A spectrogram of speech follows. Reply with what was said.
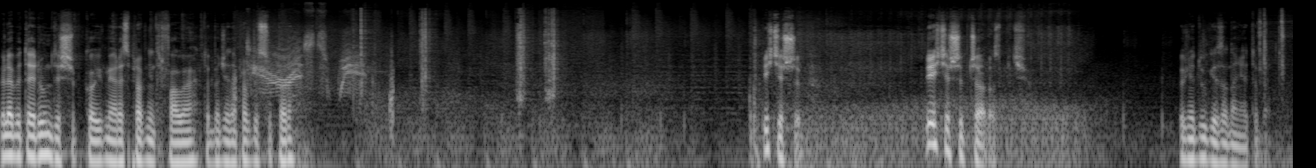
Byleby te rundy szybko i w miarę sprawnie trwały, to będzie naprawdę super. 200 szyb. 200 szyb trzeba rozbić. Pewnie długie zadanie to będzie.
